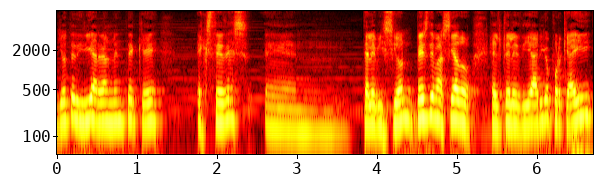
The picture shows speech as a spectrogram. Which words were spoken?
yo te diría realmente que excedes en televisión, ves demasiado el telediario porque ahí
